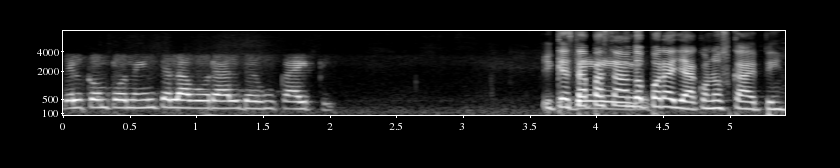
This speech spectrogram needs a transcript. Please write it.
del componente laboral de un CAIPI. ¿Y qué está De- pasando por allá con los CAIPI?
